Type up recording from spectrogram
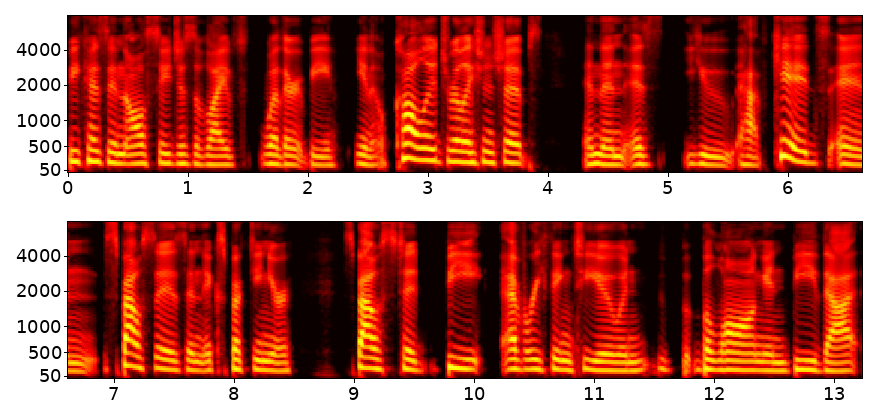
because in all stages of life, whether it be, you know, college relationships, and then as you have kids and spouses and expecting your spouse to be everything to you and b- belong and be that,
